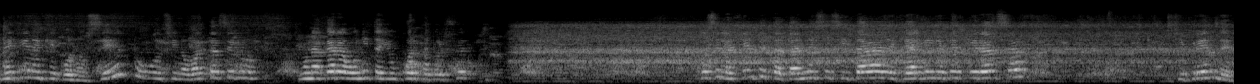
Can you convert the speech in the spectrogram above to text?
Me tienen que conocer, pues, si no basta hacer una cara bonita y un cuerpo perfecto. Entonces la gente está tan necesitada de que alguien les dé esperanza que prenden,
